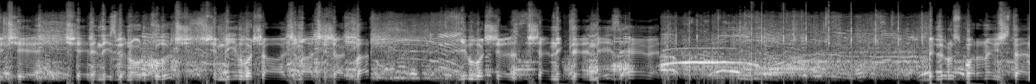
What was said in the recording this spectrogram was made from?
İçi şehrindeyiz ben Uğur. Şimdi yılbaşı ağacını açacaklar. Yılbaşı şenliklerindeyiz. Evet. Belarus Baranoviç'ten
